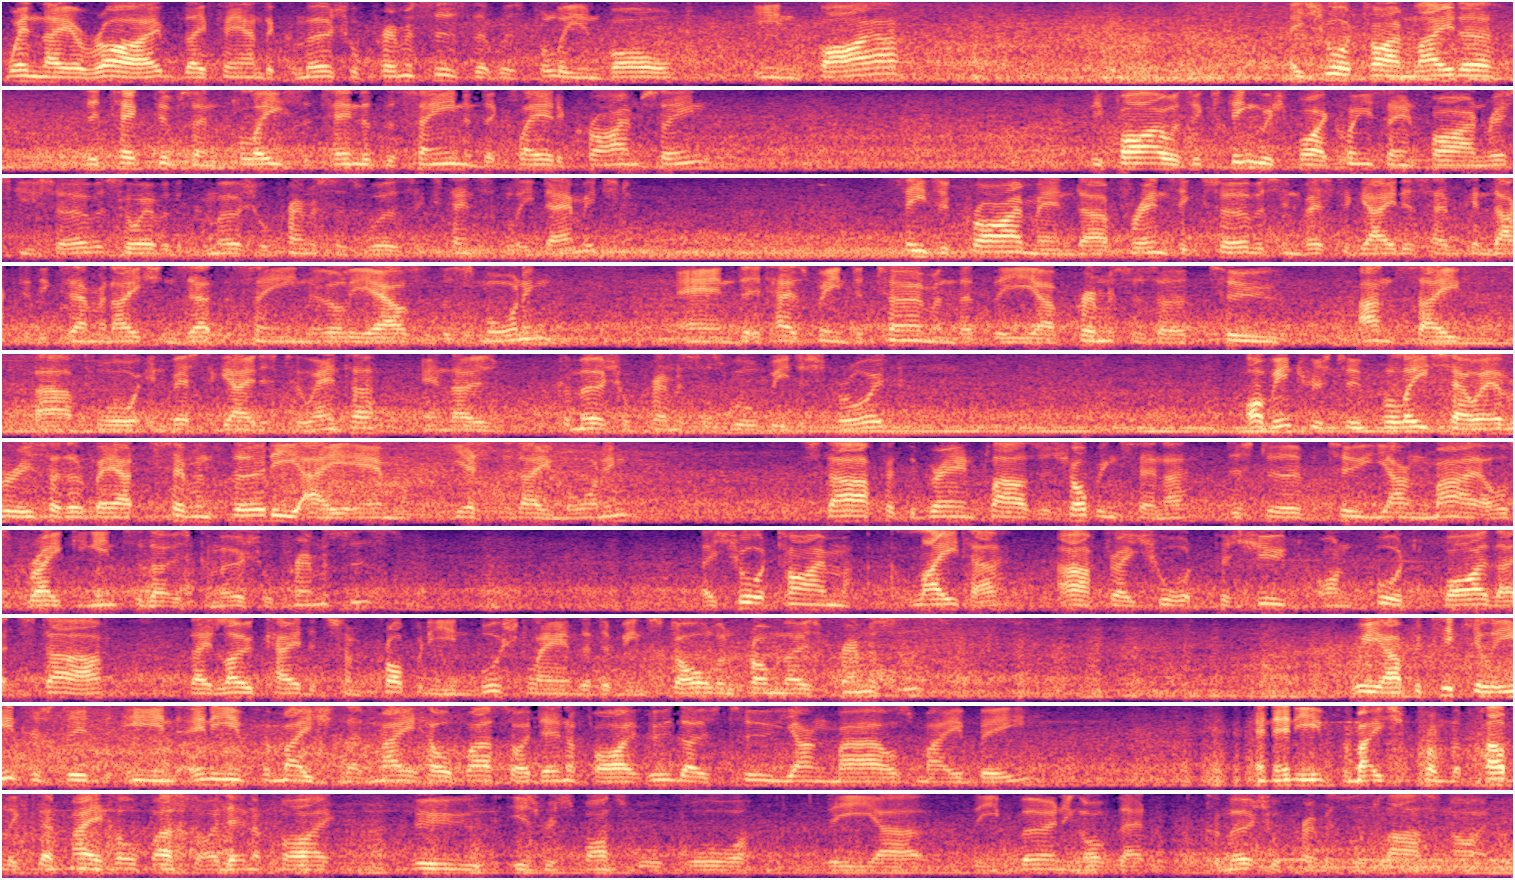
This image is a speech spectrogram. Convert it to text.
When they arrived, they found a commercial premises that was fully involved in fire. A short time later, detectives and police attended the scene and declared a crime scene. The fire was extinguished by Queensland Fire and Rescue Service, however the commercial premises was extensively damaged. Scenes of crime and uh, forensic service investigators have conducted examinations at the scene early hours of this morning and it has been determined that the uh, premises are too unsafe uh, for investigators to enter and those commercial premises will be destroyed. Of interest to police, however, is that at about 7.30am yesterday morning, staff at the Grand Plaza Shopping Centre disturbed two young males breaking into those commercial premises. A short time later, after a short pursuit on foot by that staff, they located some property in bushland that had been stolen from those premises. We are particularly interested in any information that may help us identify who those two young males may be and any information from the public that may help us identify who is responsible for the uh, the burning of that commercial premises last night.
